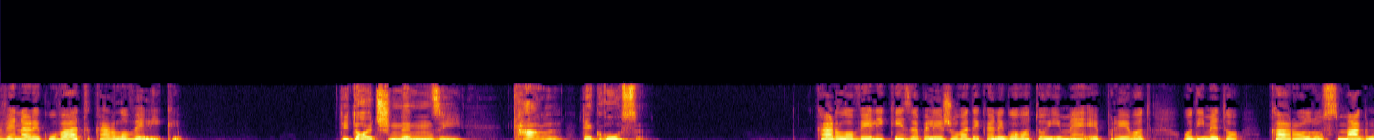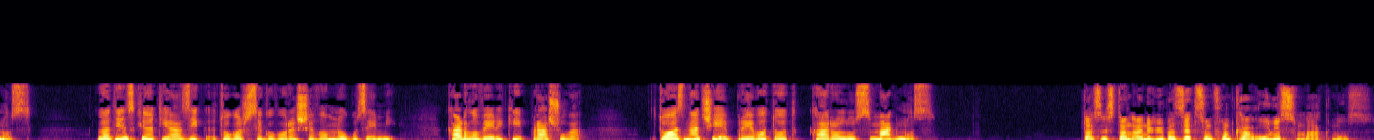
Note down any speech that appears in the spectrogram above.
ве нарекуваат Карло Велики. Die Deutschen nennen sie Karl der Große. Карло Велики забележува дека неговото име е превод од името Каролус Магнус. Латинскиот јазик тогаш се говореше во многу земји. Карло Велики прашува, Тоа значи е превод од Каролус Магнус. Das ist dann eine Übersetzung von Carolus Magnus?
